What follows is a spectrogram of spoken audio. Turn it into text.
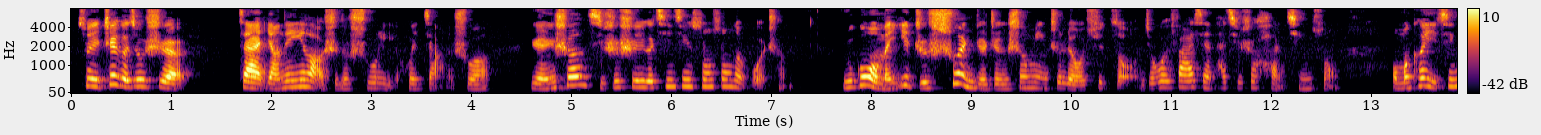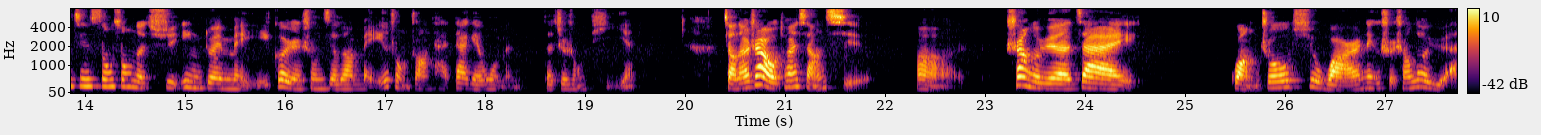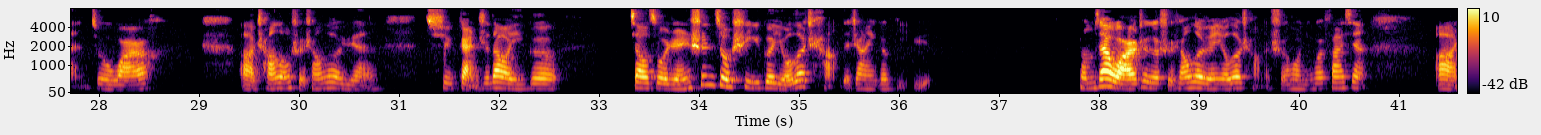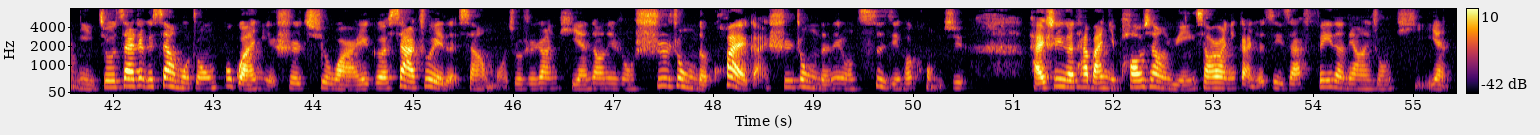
所以这个就是在杨定一老师的书里会讲的说。人生其实是一个轻轻松松的过程，如果我们一直顺着这个生命之流去走，你就会发现它其实很轻松。我们可以轻轻松松的去应对每一个人生阶段、每一种状态带给我们的这种体验。讲到这儿，我突然想起，呃，上个月在广州去玩那个水上乐园，就玩，啊，长隆水上乐园，去感知到一个。叫做人生就是一个游乐场的这样一个比喻。我们在玩这个水上乐园游乐场的时候，你会发现，啊，你就在这个项目中，不管你是去玩一个下坠的项目，就是让你体验到那种失重的快感、失重的那种刺激和恐惧，还是一个他把你抛向云霄，让你感觉自己在飞的那样一种体验，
